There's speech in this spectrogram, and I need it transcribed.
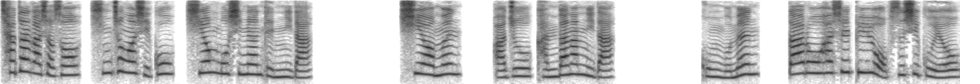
찾아가셔서 신청하시고 시험 보시면 됩니다. 시험은 아주 간단합니다. 공부는 따로 하실 필요 없으시고요.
